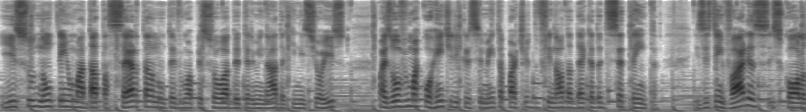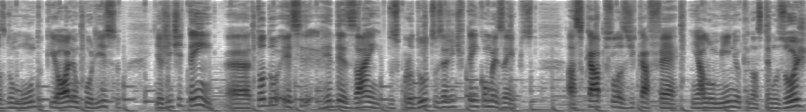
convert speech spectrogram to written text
e isso não tem uma data certa, não teve uma pessoa determinada que iniciou isso, mas houve uma corrente de crescimento a partir do final da década de 70. Existem várias escolas no mundo que olham por isso e a gente tem é, todo esse redesign dos produtos e a gente tem como exemplos as cápsulas de café em alumínio que nós temos hoje,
